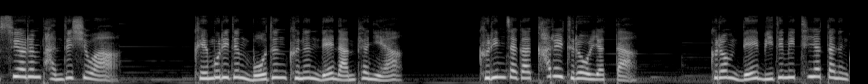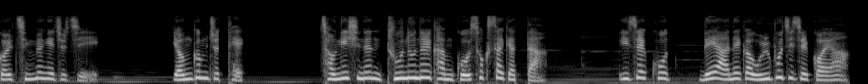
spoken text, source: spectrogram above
수열은 반드시 와. 괴물이든 뭐든 그는 내 남편이야. 그림자가 칼을 들어 올렸다. 그럼 내 믿음이 틀렸다는 걸 증명해주지. 연금주택. 정희 씨는 두 눈을 감고 속삭였다. 이제 곧 내 아내가 울부짖을 거야.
